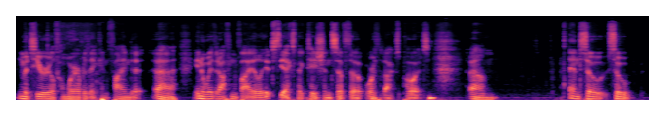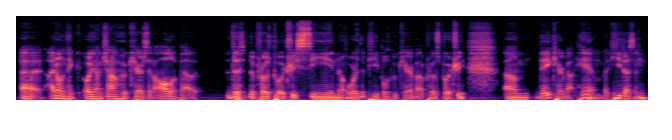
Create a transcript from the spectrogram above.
material from wherever they can find it uh, in a way that often violates the expectations of the orthodox poets. Um, and so so uh, I don't think Ouyang Jianghe cares at all about the, the prose poetry scene or the people who care about prose poetry. Um, they care about him, but he doesn't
